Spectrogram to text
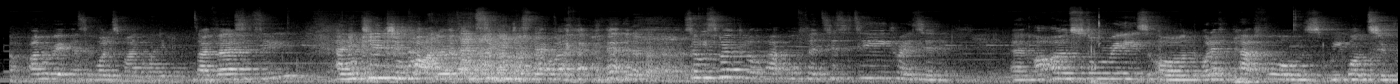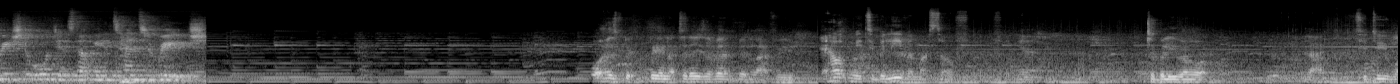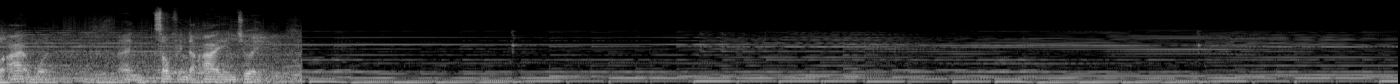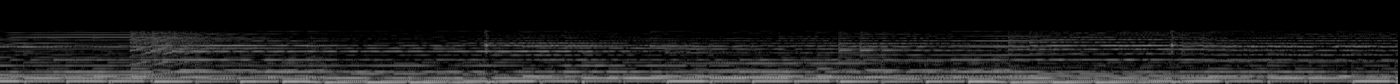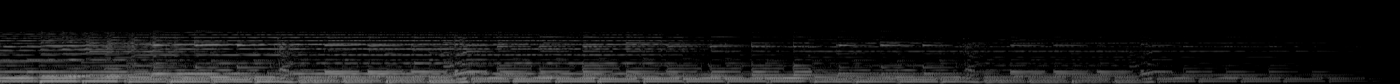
I'm Maria Petnga-Wallace, by the way, diversity and inclusion partner at Dentsu Aegis Network. so we spoke a lot about authenticity, creating um, our own stories on whatever platforms we want to reach the audience that we intend to reach. What has being at today's event been like for you? It helped me to believe in myself. Yeah. To believe in what? Like to do what I want and something that I enjoy.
